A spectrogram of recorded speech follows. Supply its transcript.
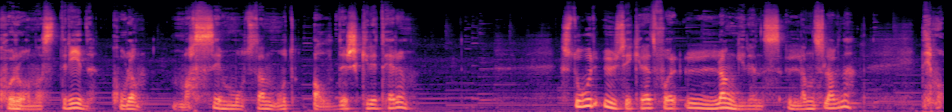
Koronastrid, kolon. Massiv motstand mot alderskriterium. Stor usikkerhet for langrennslandslagene. Det må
